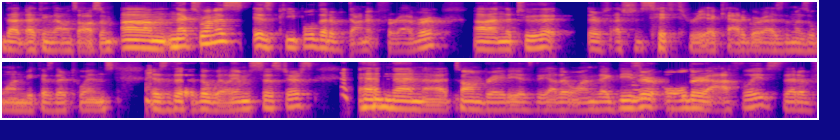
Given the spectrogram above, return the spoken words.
that i think that one's awesome um next one is is people that have done it forever uh, and the two that there's I should say three. I categorize them as one because they're twins. Is the the Williams sisters, and then uh, Tom Brady is the other one. Like these are older athletes that have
